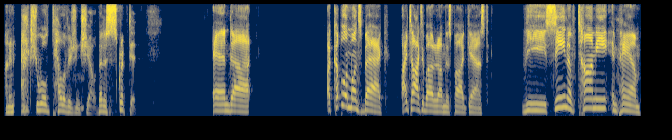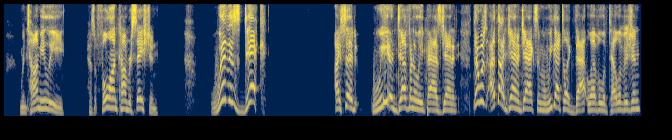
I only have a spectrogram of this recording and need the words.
on an actual television show that is scripted. And uh, a couple of months back, I talked about it on this podcast the scene of Tommy and Pam when Tommy Lee has a full on conversation with his dick. I said, we are definitely past Janet. There was, I thought Janet Jackson, when we got to like that level of television,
